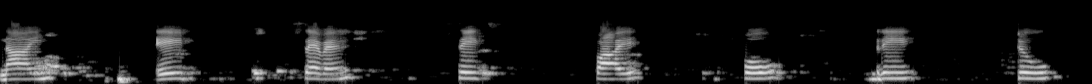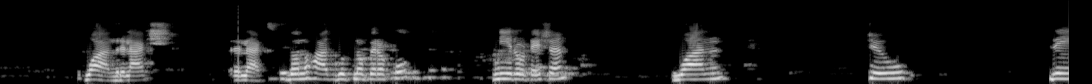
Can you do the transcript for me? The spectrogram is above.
nine eight seven six, five four three two one relax relax दोनों हाथ घुटनों पे रखो. Knee rotation one two three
